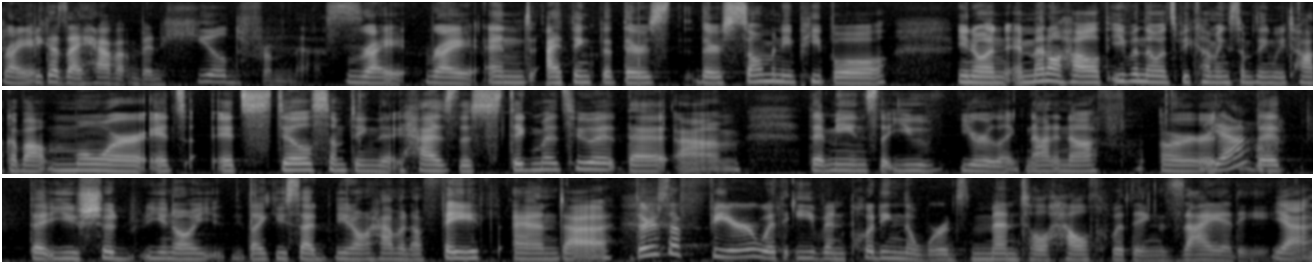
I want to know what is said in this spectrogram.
Right. because I haven't been healed from this. Right, right. And I think that there's there's so many people, you know, in, in mental health, even though it's becoming something we talk about more, it's it's still something that has this stigma to it that um, that means that you you're like not enough or Yeah. that that you should, you know, like you said, you don't have enough faith and uh, There's a fear with even putting the words mental health with anxiety. yeah,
